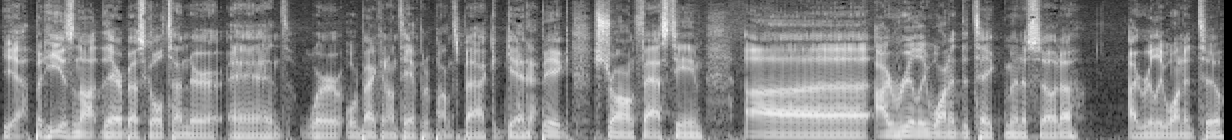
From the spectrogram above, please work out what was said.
Yeah, but he is not their best goaltender, and we're we're banking on Tampa to bounce back again. Okay. Big, strong, fast team. Uh, I really wanted to take Minnesota. I really wanted to.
